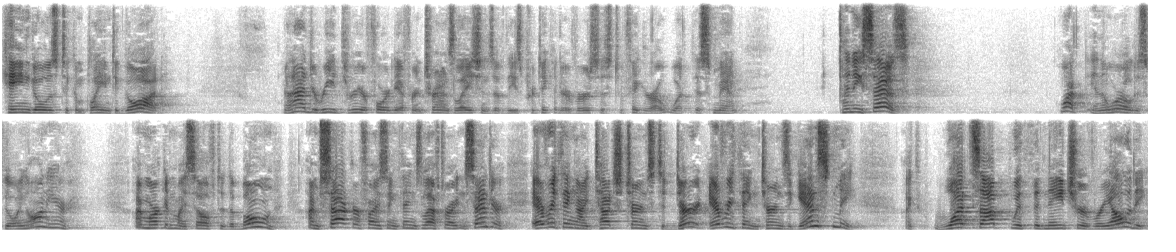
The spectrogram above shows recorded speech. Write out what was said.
Cain goes to complain to God. And I had to read three or four different translations of these particular verses to figure out what this meant. And he says, What in the world is going on here? I'm working myself to the bone. I'm sacrificing things left, right, and center. Everything I touch turns to dirt. Everything turns against me. Like, what's up with the nature of reality?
